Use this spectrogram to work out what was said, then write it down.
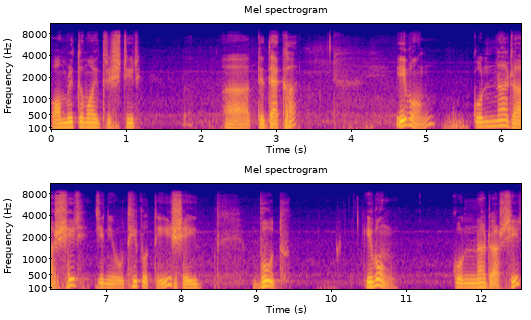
অমৃতময় দৃষ্টির তে দেখা। এবং কন্যা রাশির যিনি অধিপতি, সেই বুধ এবং কন্যা রাশির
